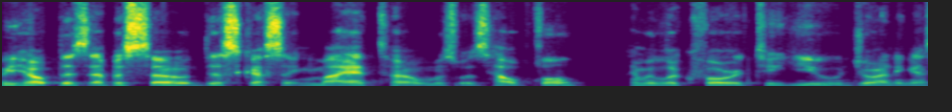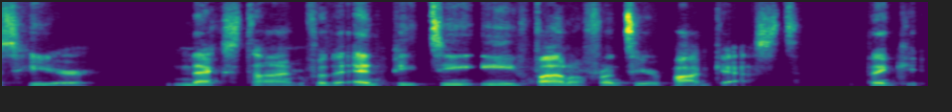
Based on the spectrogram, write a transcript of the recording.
We hope this episode discussing myotomes was helpful, and we look forward to you joining us here next time for the NPTE Final Frontier podcast. Thank you.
